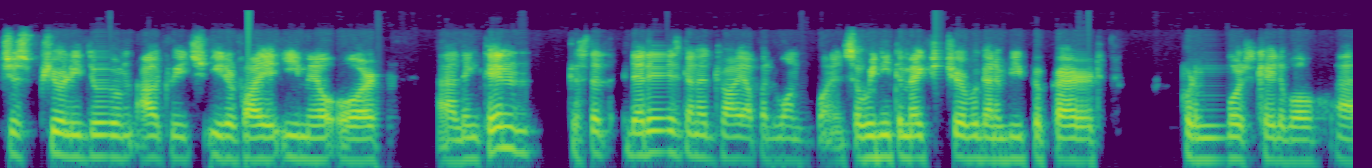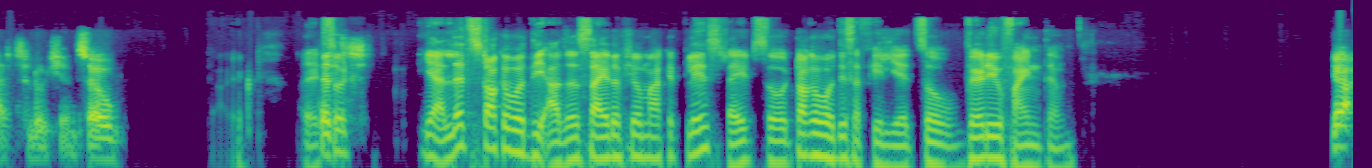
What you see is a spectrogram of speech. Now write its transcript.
just purely doing outreach either via email or uh, linkedin because that, that is going to dry up at one point. So we need to make sure we're going to be prepared for a more scalable uh, solution. So, right. so yeah, let's talk about the other side of your marketplace, right? So talk about this affiliate. So where do you find them? Yeah,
